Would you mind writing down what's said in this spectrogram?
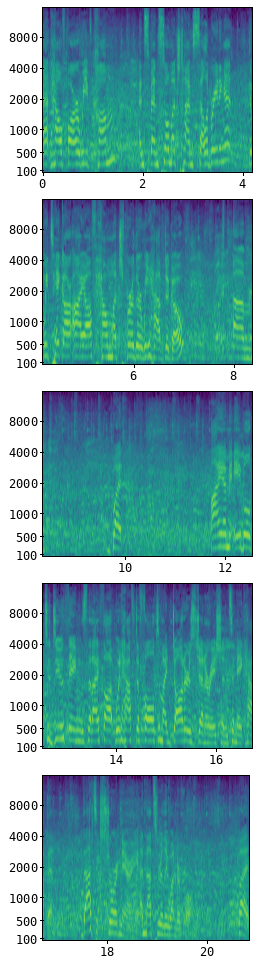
at how far we've come and spend so much time celebrating it that we take our eye off how much further we have to go. Um, but I am able to do things that I thought would have to fall to my daughter's generation to make happen. That's extraordinary, and that's really wonderful. But,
